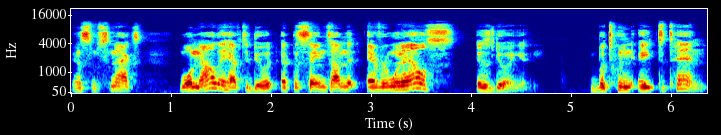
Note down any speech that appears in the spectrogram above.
and some snacks, well, now they have to do it at the same time that everyone else is doing it, between eight to ten.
